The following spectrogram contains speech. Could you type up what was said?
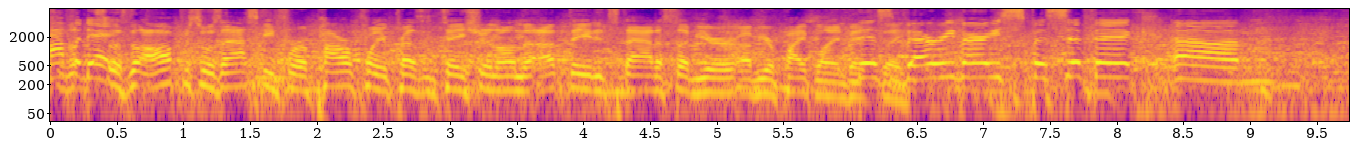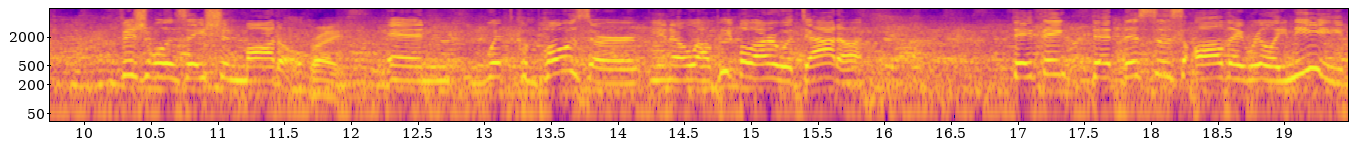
Half a day. So the office was asking for a PowerPoint presentation on the updated status of your of your pipeline, basically. this very, very specific um, visualization model. right. And with Composer, you know, how people are with data, they think that this is all they really need,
